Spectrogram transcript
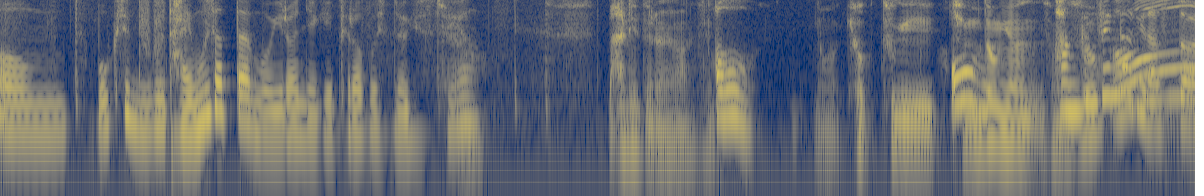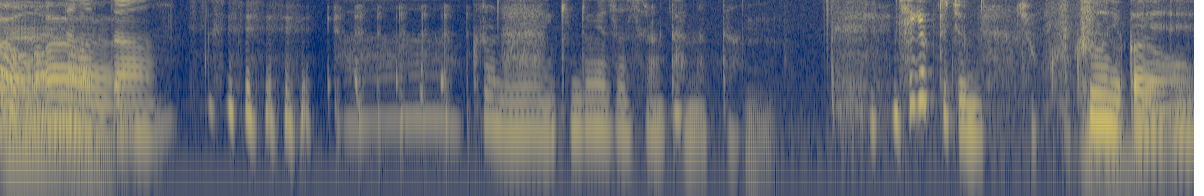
음, 뭐 혹시 누구 닮으셨다 뭐 이런 얘기 들어보신 적 있으세요? 많이 들어요. 어 뭐 격투기 어, 김동현 선수 방금 생각이 오, 났어요. 맞다 네. 맞다. 아 그러네 김동현 선수랑 닮았다. 음. 체격도 좀 좋고. 그러니까요.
